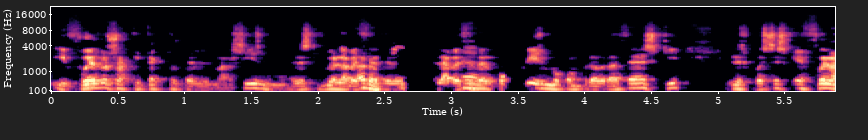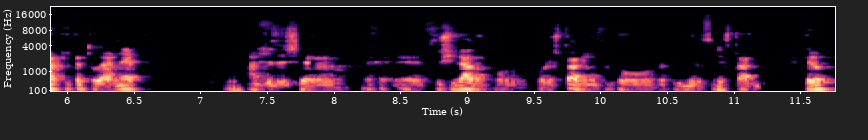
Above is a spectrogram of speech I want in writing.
y fue de los arquitectos del marxismo. Él escribió el ABC, del, el ABC del populismo con Preobrazensky, y después fue el arquitecto de la ANEP, antes de ser eh, fusilado por, por Stalin o reprimido por Stalin. Pero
